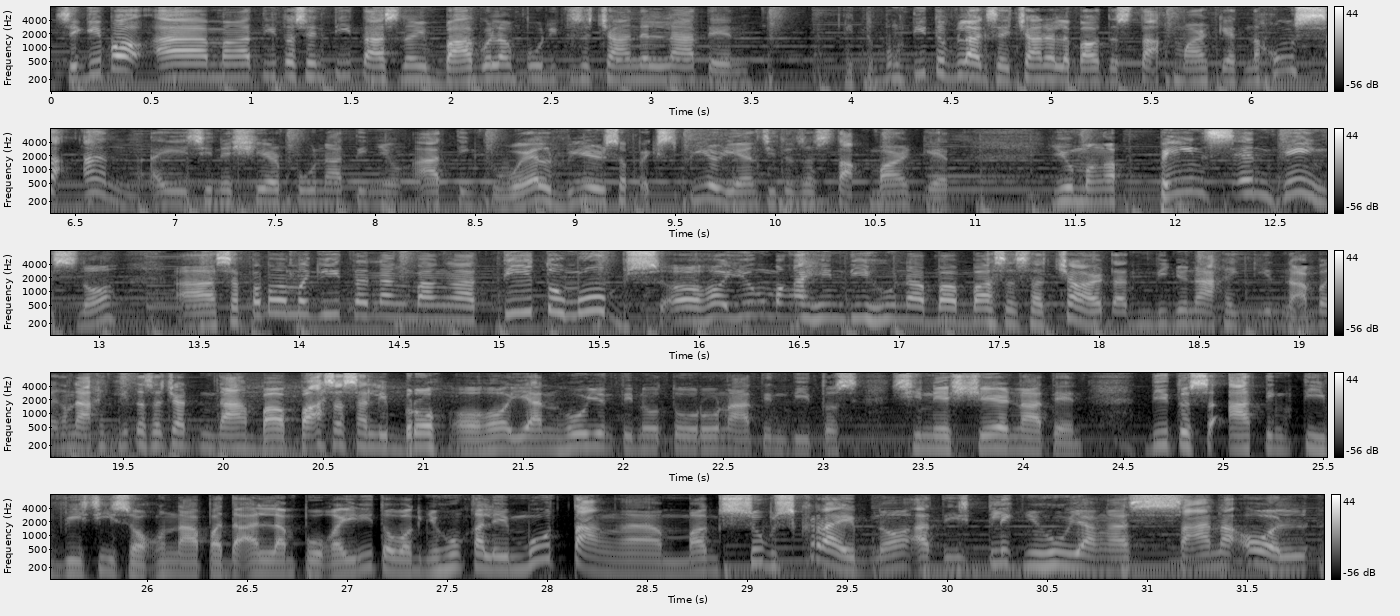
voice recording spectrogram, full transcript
Sige po, uh, mga titos and titas, no, bago lang po dito sa channel natin, ito pong Tito Vlogs ay channel about the stock market na kung saan ay sineshare po natin yung ating 12 years of experience dito sa stock market, yung mga pains and gains, no? Uh, sa pamamagitan ng mga Tito moves, uh, yung mga hindi ho nababasa sa chart at hindi nyo nakikita, nakikita sa chart, nababasa sa libro. Oh, yan ho yung tinuturo natin dito, sineshare natin dito sa ating TVC. So kung napadaan lang po kayo dito, wag nyo hong kalimutang uh, mag-subscribe, no? At i-click nyo ho yung uh, sana all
